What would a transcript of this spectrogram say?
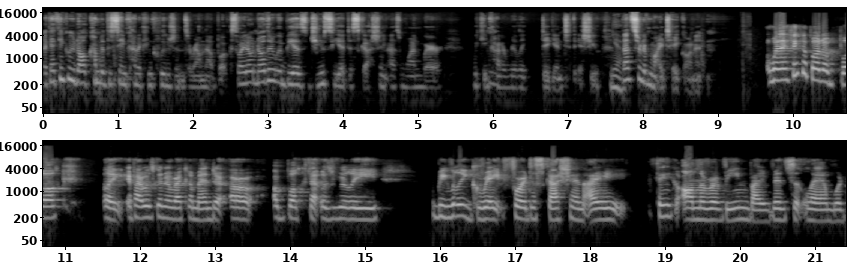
like i think we would all come to the same kind of conclusions around that book so i don't know that it would be as juicy a discussion as one where we can kind of really dig into the issue. Yeah. that's sort of my take on it. When I think about a book, like if I was going to recommend a, a, book that was really be really great for a discussion, I think On the Ravine by Vincent Lam would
